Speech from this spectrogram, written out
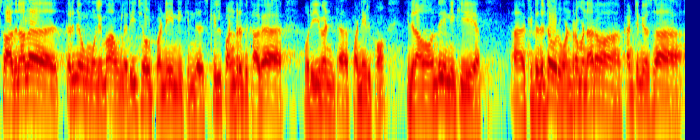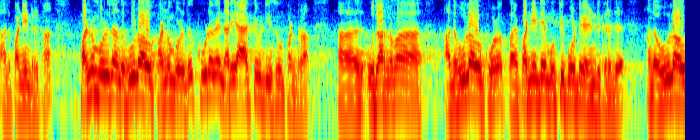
ஸோ அதனால் தெரிஞ்சவங்க மூலிமா அவங்கள ரீச் அவுட் பண்ணி இன்றைக்கி இந்த ஸ்கில் பண்ணுறதுக்காக ஒரு ஈவெண்ட் பண்ணியிருக்கோம். இதில் அவன் வந்து இன்றைக்கி கிட்டத்தட்ட ஒரு ஒன்றரை மணி நேரம் கண்டினியூஸாக அது பண்ணிட்டு இருக்கான். பண்ணும்பொழுது அந்த ஹூலாவை பண்ணும்பொழுது கூடவே நிறைய ஆக்டிவிட்டீஸும் பண்ணுறான் உதாரணமாக அந்த ஹூலாவை போ ப- முட்டி போட்டு எழுந்துக்கிறது அந்த ஹூலாவு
